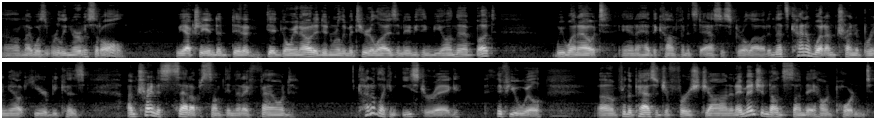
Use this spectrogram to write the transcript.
Um, I wasn't really nervous at all. We actually ended up did, did going out. It didn't really materialize into anything beyond that, but we went out and I had the confidence to ask this girl out. And that's kind of what I'm trying to bring out here because I'm trying to set up something that I found kind of like an Easter egg, if you will, um, from the passage of First John. And I mentioned on Sunday how important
